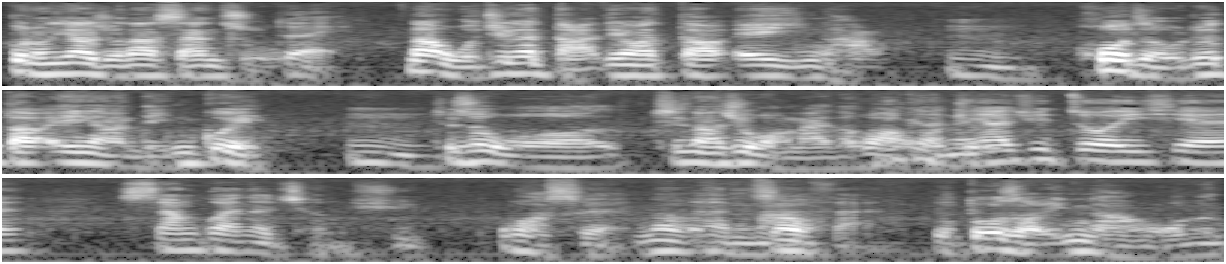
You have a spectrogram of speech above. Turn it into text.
不能要求他删除，对，那我就应该打电话到 A 银行，嗯，或者我就到 A 银行临柜，嗯，就是我经常去往来的话，你可能要去做一些相关的程序。哇塞，那很麻烦。有多少银行？我们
